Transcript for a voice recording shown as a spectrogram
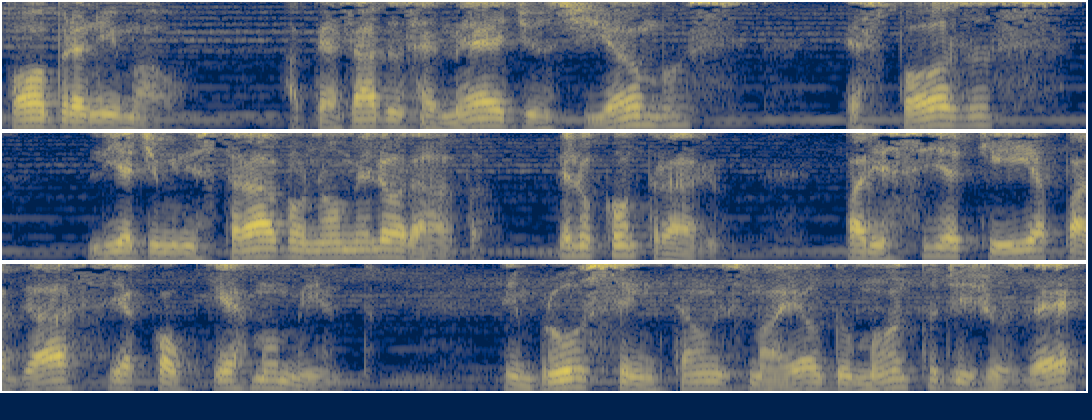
Pobre animal, apesar dos remédios de ambos esposos lhe administravam, não melhorava. Pelo contrário, parecia que ia apagar-se a qualquer momento. Lembrou-se então Ismael do manto de José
